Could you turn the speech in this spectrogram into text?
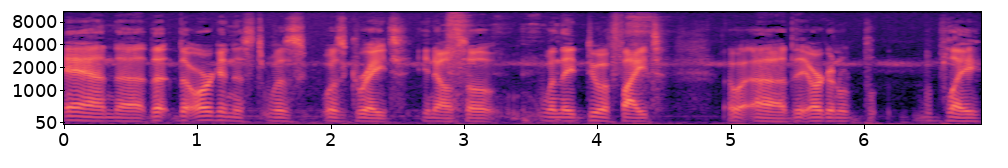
and uh, the the organist was was great. You know, so when they do a fight, uh, the organ would, pl- would play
